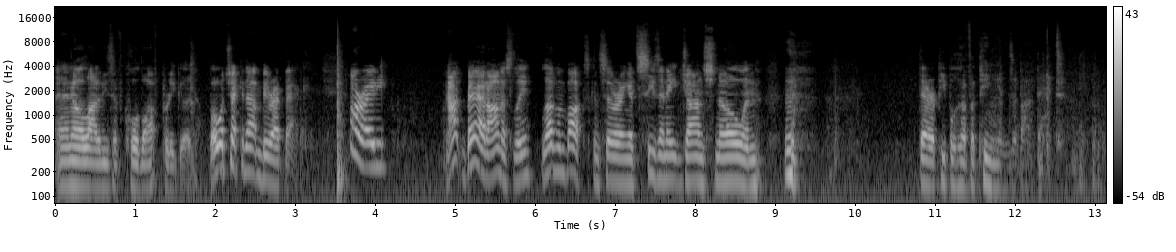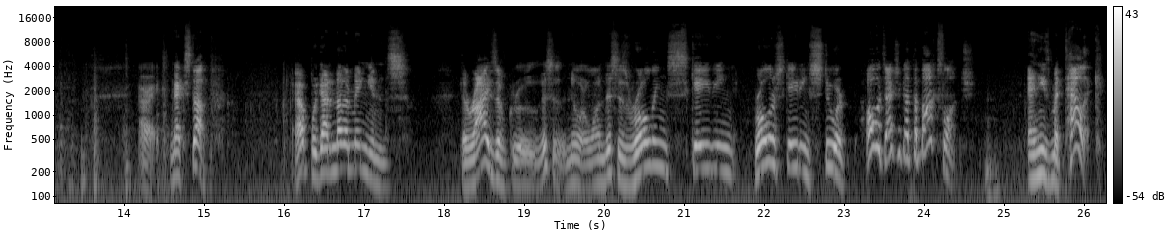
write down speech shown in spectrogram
And I know a lot of these have cooled off pretty good. But we'll check it out and be right back. Alrighty. Not bad, honestly. 11 bucks considering it's season 8 Jon Snow and there are people who have opinions about that. All right, next up. Up, we got another Minions. The Rise of Gru. This is a newer one. This is rolling skating, roller skating Stuart. Oh, it's actually got the BoxLunch, and he's metallic.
